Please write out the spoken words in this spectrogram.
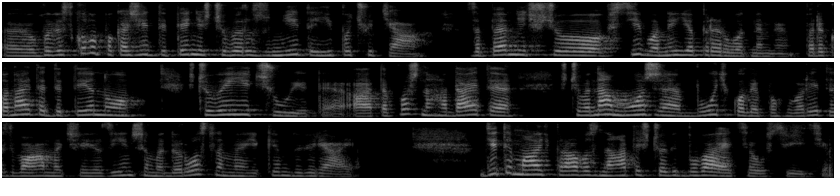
Е, Обов'язково покажіть дитині, що ви розумієте її почуття. Запевніть, що всі вони є природними. Переконайте дитину, що ви її чуєте, а також нагадайте, що вона може будь-коли поговорити з вами чи з іншими дорослими, яким довіряє. Діти мають право знати, що відбувається у світі,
